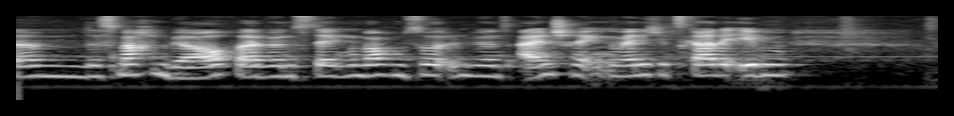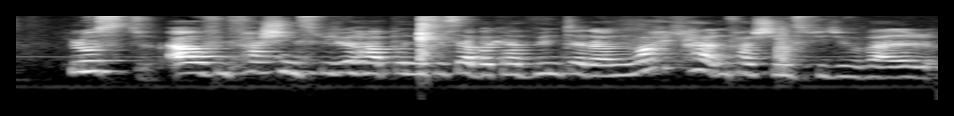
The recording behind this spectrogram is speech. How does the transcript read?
ähm, das machen wir auch, weil wir uns denken, warum sollten wir uns einschränken? Wenn ich jetzt gerade eben Lust auf ein Faschingsvideo habe und es ist aber gerade Winter, dann mache ich halt ein Faschingsvideo, weil,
